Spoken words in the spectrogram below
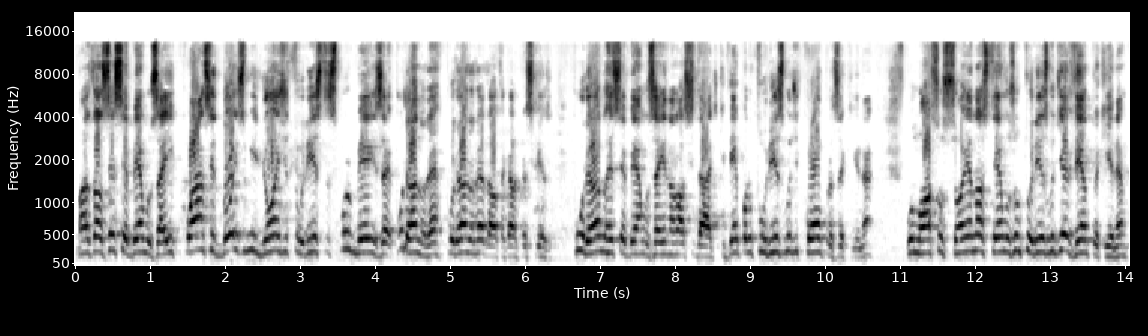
mas nós recebemos aí quase 2 milhões de turistas por mês, é, por ano, né? Por ano, né, Dalto, aquela pesquisa? Por ano recebemos aí na nossa cidade, que vem para o turismo de compras aqui, né? O nosso sonho é nós termos um turismo de evento aqui, né?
